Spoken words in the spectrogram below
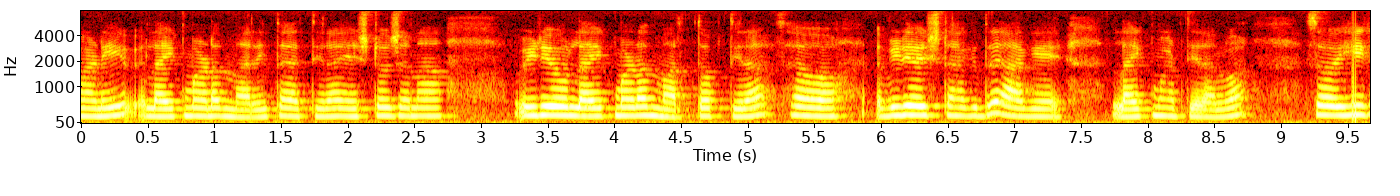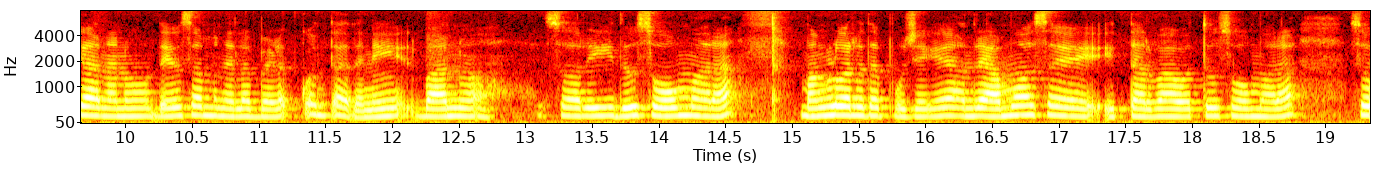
ಮಾಡಿ. ಲೈಕ್ ಮಾಡೋದು ಮರಿತಾ ಇರ್ತೀರಾ? ಎಷ್ಟೋ ಜನ ವಿಡಿಯೋ ಲೈಕ್ ಮಾಡೋದು ಮರ್ತೋಗ್ತೀರಾ? ಸೊ ವಿಡಿಯೋ ಇಷ್ಟ ಆಗಿದ್ದರೆ ಹಾಗೆ ಲೈಕ್ ಮಾಡ್ತೀರಲ್ವ? ಸೊ ಈಗ ನಾನು ದೇವಸಾಮನೆಲ್ಲ ಬೆಳಕೊತಾ ಇದ್ದೀನಿ. ಭಾನು ಸಾರಿ, ಇದು ಸೋಮವಾರ ಮಂಗಳವಾರದ ಪೂಜೆಗೆ. ಅಂದರೆ ಅಮಾವಾಸ್ಯೆ ಇತ್ತಲ್ವ ಅವತ್ತು ಸೋಮವಾರ? ಸೊ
